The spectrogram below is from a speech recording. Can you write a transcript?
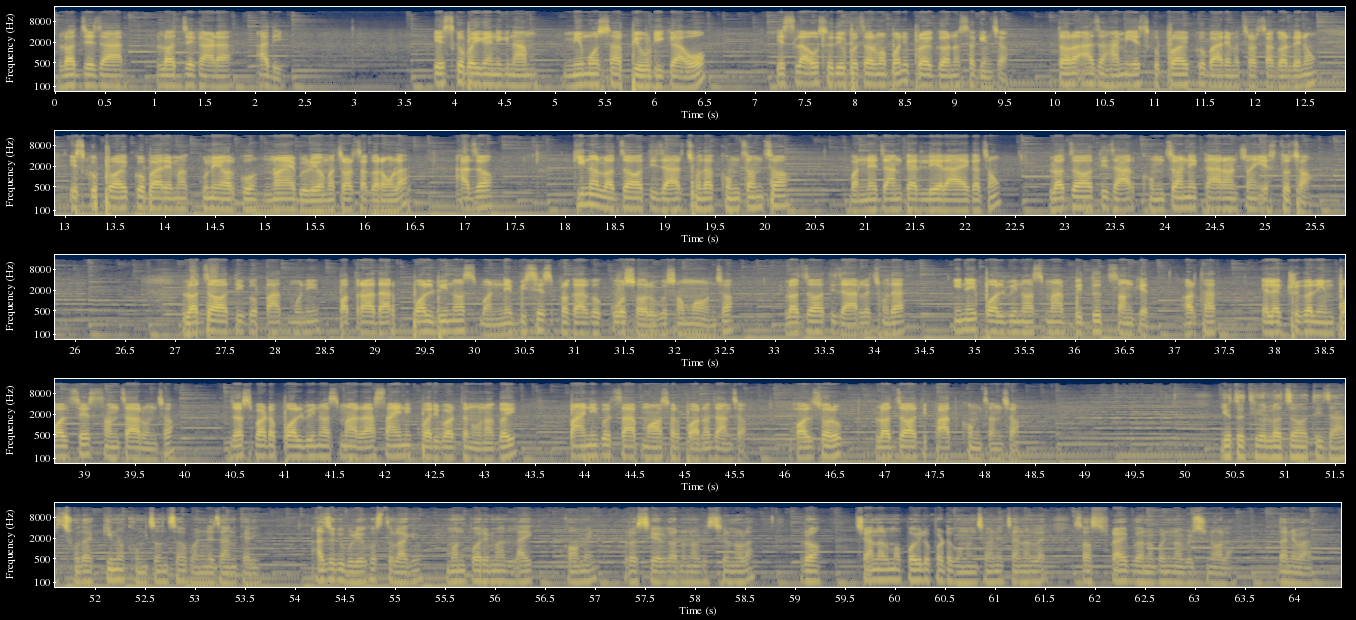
लज्जेजार लज्जे काँडा आदि। यसको वैज्ञानिक नाम मिमोसा प्युडिका हो। यसलाई औषधि उपचारमा पनि प्रयोग गर्न सकिन्छ। तर आज हामी यसको प्रयोगको बारेमा चर्चा गर्दैनौँ। यसको प्रयोगको बारेमा कुनै अर्को नयाँ भिडियोमा चर्चा गरौँला। आज किन लज्जावती झार छुँदा खुम्चन्छ भन्ने जानकारी लिएर आएका छौँ। लज्जावती झार खुम्चने कारण चाहिँ यस्तो छ। लज्जावतीको पातमुनि पत्राधार पल्भिनस भन्ने विशेष प्रकारको कोषहरूको समूह हुन्छ। लज्जावती झारलाई छुँदा यिनै पल्भिनसमा विद्युत सङ्केत अर्थात् इलेक्ट्रिकल इम्पल्सेस सञ्चार हुन्छ जसबाट पल्भिनसमा रासायनिक परिवर्तन हुन गई पानीको चापमा असर पर्न जान्छ। फलस्वरूप लज्जावती पात खुम्चन्छ यो त थियो लज्जावती झार छुँदा किन खुम्चन्छ भन्ने जानकारी। आजको भिडियो कस्तो लाग्यो? मन परेमा लाइक कमेन्ट र सेयर गर्न नबिर्सिनुहोला र च्यानलमा पहिलोपटक हुनुहुन्छ भने च्यानललाई सब्सक्राइब गर्न पनि नबिर्सिनुहोला। धन्यवाद।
